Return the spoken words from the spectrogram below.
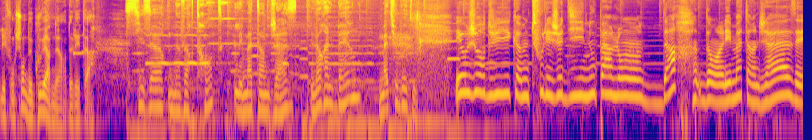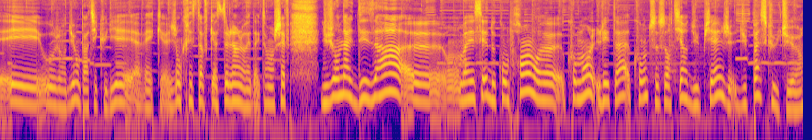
les fonctions de gouverneur de l'État. 6h, 9h30, les matins de jazz. Laure Alberne, Mathieu Baudou. Et aujourd'hui, comme tous les jeudis, nous parlons d'art dans les matins de jazz. Et aujourd'hui, en particulier, avec Jean-Christophe Castelin, le rédacteur en chef du Journal des Arts, euh, on va essayer de comprendre euh, comment l'État compte se sortir du piège du passe culture.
